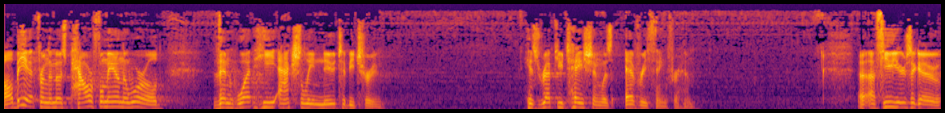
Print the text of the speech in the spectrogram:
albeit from the most powerful man in the world, than what he actually knew to be true. His reputation was everything for him. A, few years ago,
